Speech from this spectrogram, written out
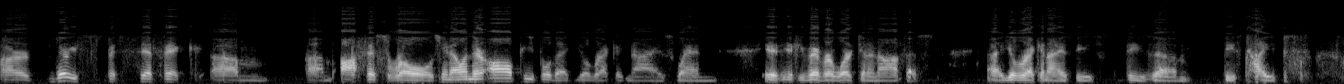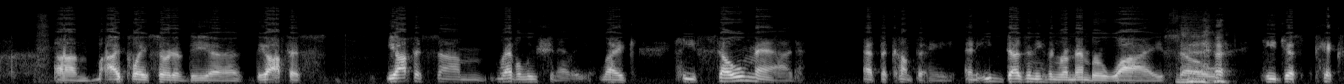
our very specific um, um, office roles, you know, and they're all people that you'll recognize when if, if you've ever worked in an office, uh, you'll recognize these these um, these types. Um, I play sort of the uh, the office the office um, revolutionary. Like he's so mad at the company, and he doesn't even remember why. So he just picks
